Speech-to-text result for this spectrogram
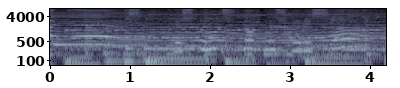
αγκαλιές και στους φτωχούς χρυσάφι.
